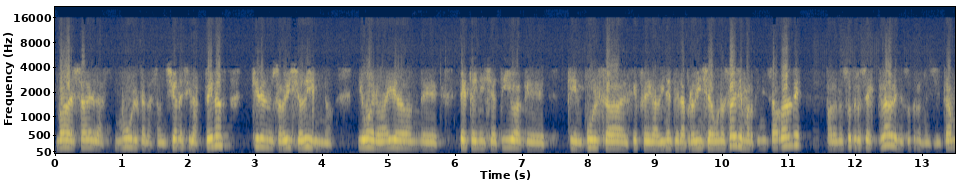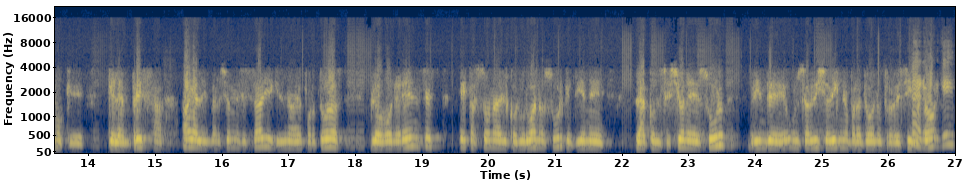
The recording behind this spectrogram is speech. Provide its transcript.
más allá de las multas, las sanciones y las penas, quieren un servicio digno. Y bueno, ahí es donde esta iniciativa que, que impulsa el jefe de gabinete de la provincia de Buenos Aires, Martín Izarralde, para nosotros es clave, nosotros necesitamos que, que la empresa haga la inversión necesaria y que de una vez por todas los bonaerenses esta zona del conurbano sur que tiene la concesión del sur brinde un servicio digno para todos nuestros vecinos. Claro, porque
